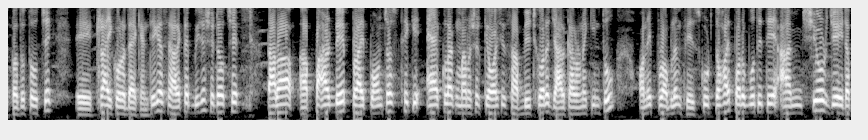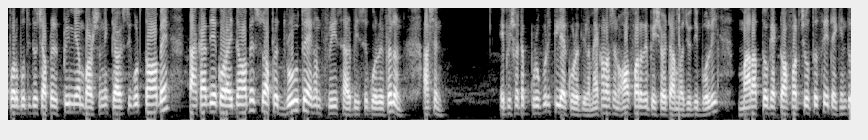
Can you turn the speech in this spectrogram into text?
আপাতত হচ্ছে ট্রাই করে দেখেন, ঠিক আছে? আরেকটা বিষয়, সেটা হচ্ছে তারা পার ডে প্রায় পঞ্চাশ থেকে এক লাখ মানুষের কেওয়াইসি সাবমিট করে, যার কারণে কিন্তু অনেক প্রবলেম ফেস করতে হয়। পরবর্তীতে আই এম শিওর যে এটা পরবর্তীতে হচ্ছে আপনার প্রিমিয়াম ভার্সনে কেওয়াইসি করতে হবে, টাকা দিয়ে করাইতে হবে সো আপনার দ্রুত এখন ফ্রি সার্ভিসে করে ফেলুন। আসেন এই বিষয়টা পুরোপুরি ক্লিয়ার করে দিলাম। এখন আসেন অফারের বিষয়টা আমরা যদি বলি, মারাত্মক একটা অফার চলতেছে, এটা কিন্তু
